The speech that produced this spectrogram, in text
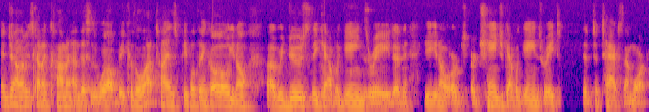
And John, let me just kind of comment on this as well, because a lot of times people think, oh, you know, uh, reduce the capital gains rate, and you know, or, or change the capital gains rate to, to tax them more.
